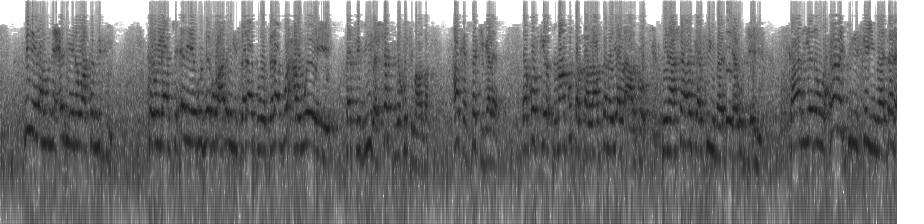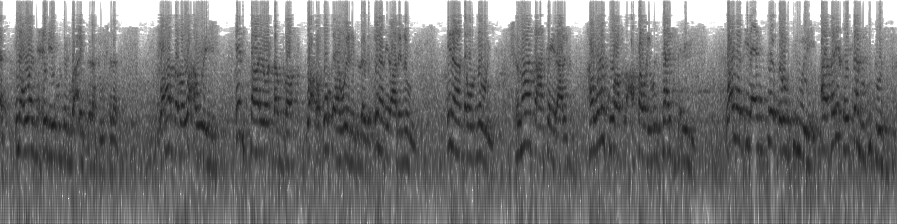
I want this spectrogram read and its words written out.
mid ilaahu necebiyena waa ka mid buy ka ilaah jeceliya buu nebigu calayhi salaatu wasalaam waxa weeye tafiriida shakiga ku timaada halka shakiga le ee qofkii xumaan ku taltallaabsanaya la arko hinaasaha halkaa ku yimaada ilaah uu jeceliy kaan iyadoon waxbaba jiri iska yimaadana ilaah waa necebiyey buu nebigu calayhi salaatu wasalaam war haddaba waxa weeye intaayoo dhanba waa xuquuqa haweeneydu leedahay inaan ilaalino wey inaan dhawrno wey xumaanta aan ka ilaalino haweenku waa ducafa way taagsayihin waa inaad ilaaliso dhowrtid weeye. Aad dariiqaysaanku ku toosisid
